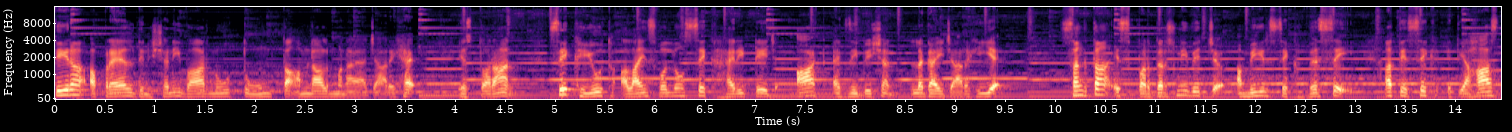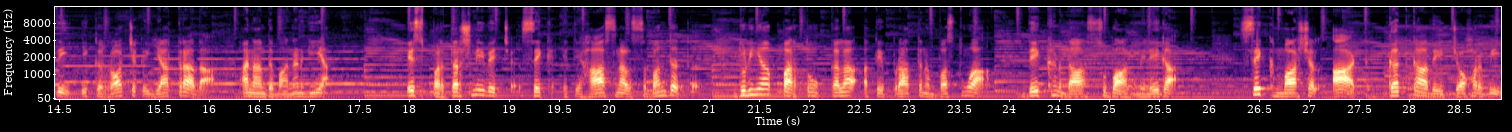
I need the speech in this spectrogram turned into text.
13 ਅਪ੍ਰੈਲ ਦਿਨ ਸ਼ਨੀਵਾਰ ਨੂੰ ਧੂਮ-ਧਾਮ ਨਾਲ ਮਨਾਇਆ ਜਾ ਰਿਹਾ ਹੈ। ਇਸ ਦੌਰਾਨ ਸਿੱਖ ਯੂਥ ਅਲਾਈਅੰਸ ਵੱਲੋਂ ਸਿੱਖ ਹੈਰੀਟੇਜ ਆਰਟ ਐਗਜ਼ੀਬਿਸ਼ਨ ਲਗਾਈ ਜਾ ਰਹੀ ਹੈ। ਸੰਗਤਾਂ ਇਸ ਪ੍ਰਦਰਸ਼ਨੀ ਵਿੱਚ ਅਮੀਰ ਸਿੱਖ ਵਿਰਸੇ ਅਤੇ ਸਿੱਖ ਇਤਿਹਾਸ ਦੀ ਇੱਕ ਰੌਚਕ ਯਾਤਰਾ ਦਾ ਆਨੰਦ ਮਾਣਨਗੀਆਂ। ਇਸ ਪ੍ਰਦਰਸ਼ਨੀ ਵਿੱਚ ਸਿੱਖ ਇਤਿਹਾਸ ਨਾਲ ਸੰਬੰਧਿਤ ਦੁਨੀਆ ਭਰ ਤੋਂ ਕਲਾ ਅਤੇ ਪੁਰਾਤਨ ਵਸਤੂਆਂ ਦੇਖਣ ਦਾ ਸੁਭਾਗ ਮਿਲੇਗਾ। ਸਿੱਖ ਮਾਰਸ਼ਲ ਆਰਟ ਗੱਤਕਾ ਦੇ ਜੌਹਰ ਵੀ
